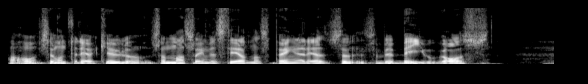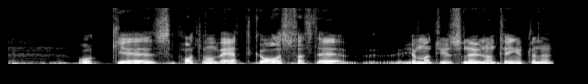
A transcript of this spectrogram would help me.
Jaha, så var inte det kul. Så massa investerat massa pengar i det. Så, så blev det biogas. Och eh, så pratar man om vätgas fast det gör man inte just nu någonting utan nu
